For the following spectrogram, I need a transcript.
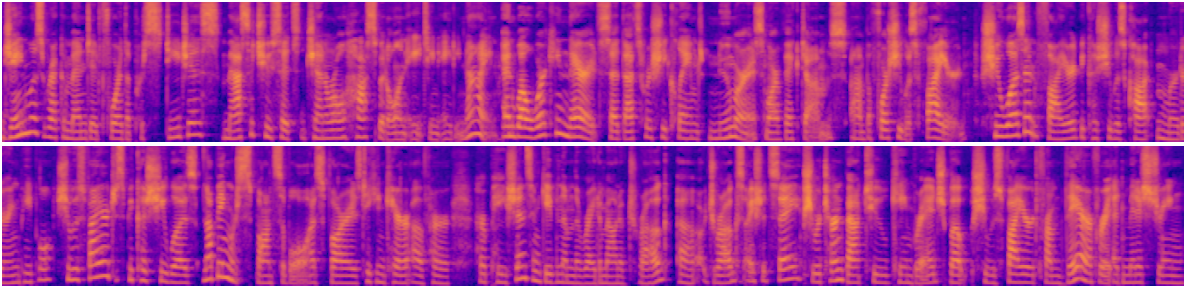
Jane was recommended for the prestigious Massachusetts General Hospital in 1889. And while working there, it said that's where she claimed numerous more victims um, before she was fired. She wasn't fired because she was caught murdering people. She was fired just because she was not being responsible as far as taking care of her her patients and giving them the right amount of drug uh, drugs, I should say. She returned back to Cambridge, but she was fired from there for administering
